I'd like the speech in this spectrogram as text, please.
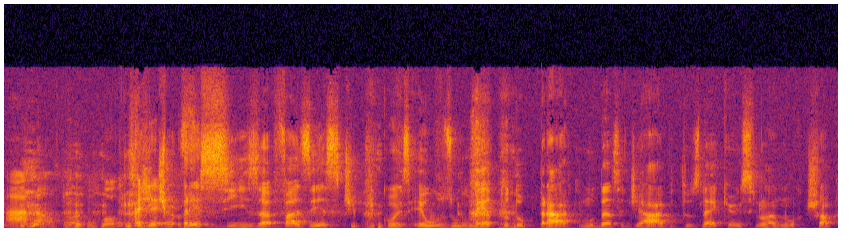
Ah, não, pelo amor de A gente Deus. precisa fazer esse tipo de coisa. Eu uso um método para mudança de hábitos, né, que eu ensino lá no workshop,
